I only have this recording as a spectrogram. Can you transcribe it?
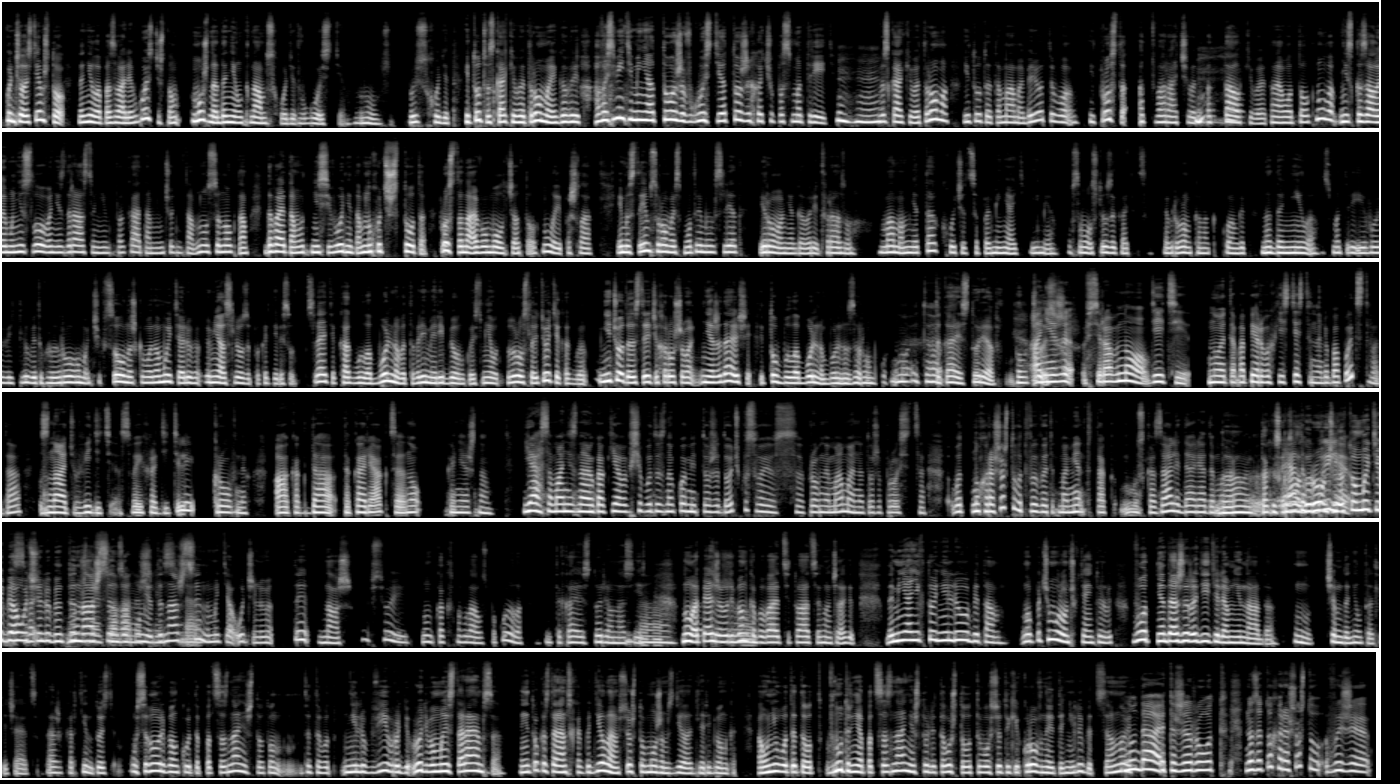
кончилось тем, что Данила позвали в гости, что можно Данил к нам сходит в гости. Ну, пусть сходит. И тут выскакивает Рома и говорит, а возьмите меня тоже в гости, я тоже хочу посмотреть. Мгм. Выскакивает Рома, и тут эта мама берет его и просто отворачивает, Мгм. отталкивает. Она его оттолкнула, не сказала ему ни слова, ни здравствуй, ни пока, там, ничего не там. Ну, сынок, там, давай там вот не сегодня, там, ну, хоть что-то. Просто она его молча оттолкнула и пошла. И мы стоим с Ромой, смотрим им вслед. И Рома мне говорит фразу, мама, мне так хочется поменять имя. У самого слезы катятся. Я говорю, Ромка, на какой? Он говорит, на Данила. Смотри, его ведь любят. Я говорю, Ромочек, солнышко, мы, мы тебя любим. И у меня слезы покатились. Вот представляете, как было больно в это время ребенку. То есть мне вот взрослая тетя, как бы, ничего этой встречи хорошего не ожидающей, и то было больно, больно за Ромку. Ну, это... Такая история получилась. Они же все равно, дети, ну, это, во-первых, естественно, любопытство, да, знать, увидеть своих родителей кровных. А когда такая реакция, ну, конечно, я сама не знаю, как я вообще буду знакомить тоже дочку свою с кровной мамой, она тоже просится. Вот, ну хорошо, что вот вы в этот момент так ну, сказали, да, рядом. Да, э, так и сказала, рядом были а то мы тебя сво- очень любим, ты наш сын, запомни, ты нашлись, наш да. сын, и мы тебя очень любим. Ты наш. И все, и, ну, как смогла, успокоила. Вот такая история у нас есть. Да. Ну, опять же, у тяжело. ребенка бывают ситуации, когда человек говорит, да меня никто не любит там. Ну, почему, Ромчик, тебя никто не любит? Вот, мне даже родителям не надо. Ну, чем Данил-то отличается? Та же картина. То есть у самого ребенка какое-то подсознание, что вот он, вот это вот нелюбви, вроде, вроде бы мы и стараемся, и не только стараемся, как бы делаем все, что можем сделать для ребенка. А у него вот это вот внутреннее подсознание, что ли, того, что вот его все-таки кровные это не любят, все равно ведь Ну да, это же род. Но зато хорошо, что вы же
